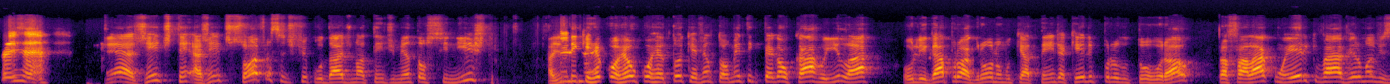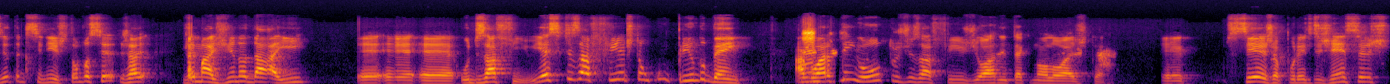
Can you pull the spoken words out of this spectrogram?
Pois é. É, a, gente tem, a gente sofre essa dificuldade no atendimento ao sinistro. A gente uhum. tem que uhum. recorrer ao corretor que eventualmente tem que pegar o carro e ir lá, ou ligar para o agrônomo que atende aquele produtor rural para falar com ele que vai haver uma visita de sinistro. Então você já, já imagina daí é, é, é, o desafio. E esse desafio eles estão cumprindo bem. Agora, uhum. tem outros desafios de ordem tecnológica, é, seja por exigências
